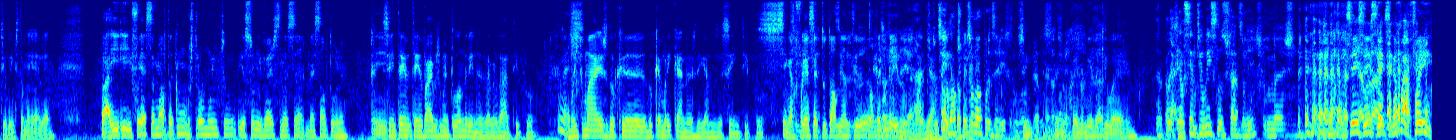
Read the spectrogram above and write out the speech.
Tilinhos também era. Pá, e, e foi essa malta que me mostrou muito esse universo nessa, nessa altura. E, Sim, tem, tem vibes muito londrinas, é verdade. Tipo, É, muito mais do que, do que americanas, digamos assim. Tipo, Sim, a referência é totalmente ao Reino Unido. É Yeah. totalmente Sim, logo começou logo por dizer isso. não Sim, Reino, Reino Unido, aquilo é. Aliás, ele sentiu isso nos Estados Unidos, mas Sim, sim, sim, sim. Epá, foi.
